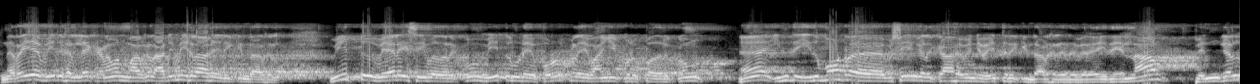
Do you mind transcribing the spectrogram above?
நிறைய வீடுகளிலே கணவன்மார்கள் அடிமைகளாக இருக்கின்றார்கள். வீட்டு வேலை செய்வதற்கும் வீட்டினுடைய பொருட்களை வாங்கி கொடுப்பதற்கும் இந்த இது போன்ற விஷயங்களுக்காக வேண்டி வைத்திருக்கின்றார்கள் தவிர இதையெல்லாம் பெண்கள்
